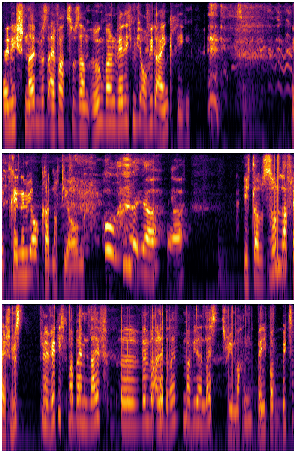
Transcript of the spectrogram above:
wenn nicht, schneiden wir es einfach zusammen. Irgendwann werde ich mich auch wieder einkriegen. Mir tränen nämlich auch gerade noch die Augen. Ja, ja. Ich glaube, so ein Love-Flash müssten wir wirklich mal beim Live, äh, wenn wir alle drei mal wieder einen Livestream machen, wenn ich bei euch zu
